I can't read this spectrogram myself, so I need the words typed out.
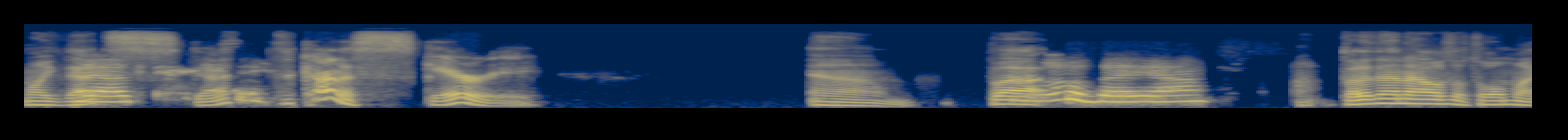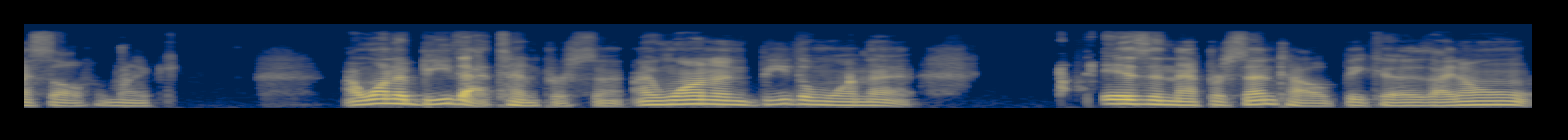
I'm like Yeah, that's that's that's kind of scary. Um, but a little bit, yeah. but then I also told myself, I'm like, I want to be that 10%. I want to be the one that is in that percentile because I don't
